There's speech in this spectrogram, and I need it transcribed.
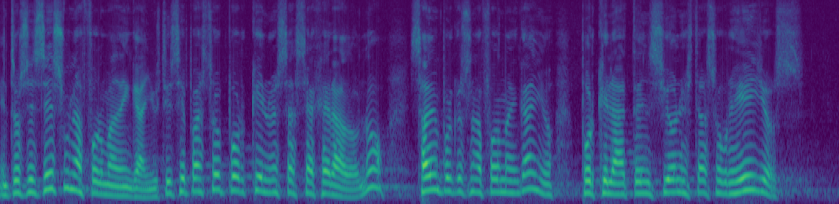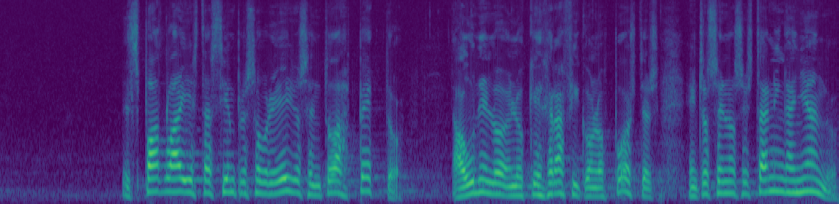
Entonces es una forma de engaño. Usted dice, pastor, ¿por qué no es exagerado? No, ¿saben por qué es una forma de engaño? Porque la atención está sobre ellos. El spotlight está siempre sobre ellos en todo aspecto aún en lo, que es gráfico, en los pósters. Entonces nos están engañando,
